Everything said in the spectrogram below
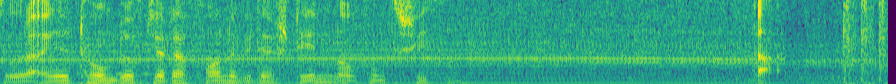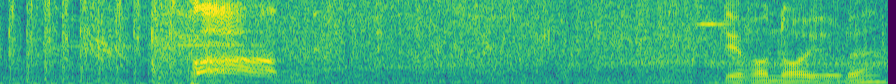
So, der eine Turm dürfte ja da vorne wieder stehen und auf uns schießen. Da. Bam! Der war neu, oder?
